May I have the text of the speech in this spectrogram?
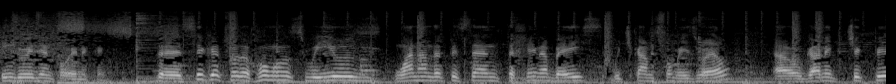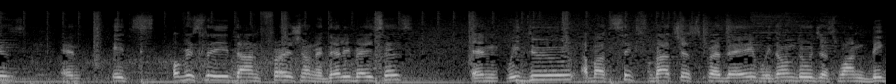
ingredient for anything. The secret for the hummus, we use 100% tahina base, which comes from Israel, organic chickpeas, and it's obviously done fresh on a daily basis. And we do about six batches per day. We don't do just one big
